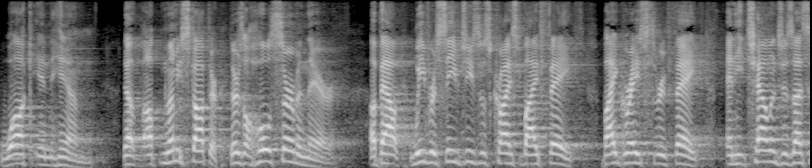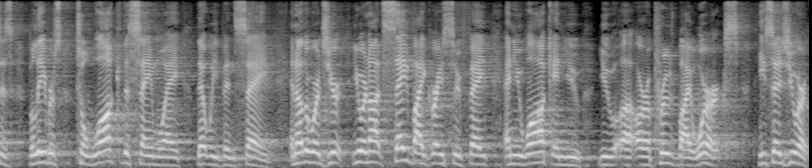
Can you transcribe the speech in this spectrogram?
walk in him. Now, I'll, let me stop there. There's a whole sermon there about we've received Jesus Christ by faith, by grace through faith. And he challenges us as believers to walk the same way that we've been saved. In other words, you're, you are not saved by grace through faith and you walk and you, you uh, are approved by works. He says you are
